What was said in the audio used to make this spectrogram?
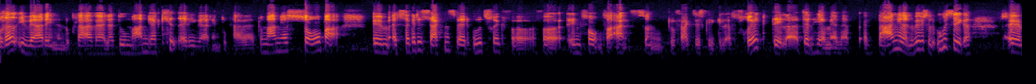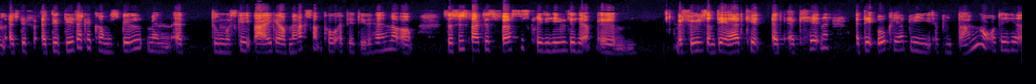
vred i hverdagen, end du plejer at være, eller du er meget mere ked af det i hverdagen, end du plejer at være, du er meget mere sårbar, øhm, at så kan det sagtens være et udtryk for, for en form for angst, som du faktisk ikke, eller frygt, eller den her med at være bange, eller nervøs, eller usikker, øhm, at, det, at det er det, der kan komme i spil, men at du måske bare ikke er opmærksom på, at det er det, det handler om. Så jeg synes faktisk, at første skridt i hele det her øh, med følelserne, det er at, at erkende, at det er okay at blive, at blive bange over det her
